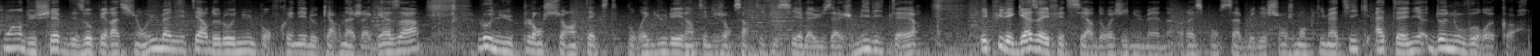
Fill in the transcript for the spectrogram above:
points du chef des opérations humanitaires de l'ONU pour freiner le carnage à Gaza. L'ONU planche sur un texte pour réguler l'intelligence artificielle à usage militaire. Et puis les gaz à effet de serre d'origine humaine, responsables des changements climatiques, atteignent de nouveaux records.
